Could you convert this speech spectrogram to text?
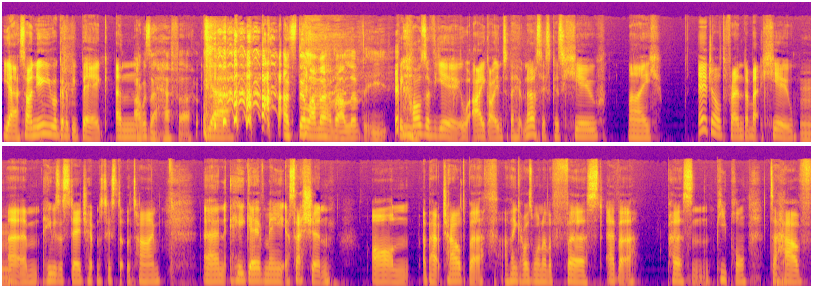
yeah, so I knew you were going to be big, and I was a heifer. yeah, I still am a heifer. I love to eat. because of you, I got into the hypnosis because Hugh, my age-old friend, I met Hugh. Mm. Um, he was a stage hypnotist at the time, and he gave me a session on about childbirth. I think I was one of the first ever person people to have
